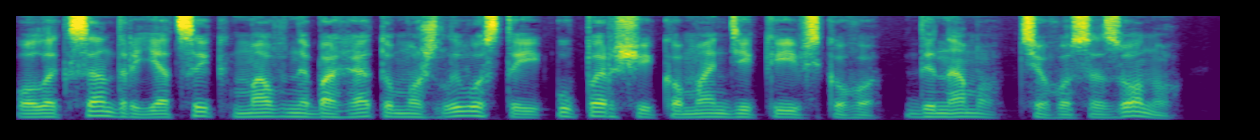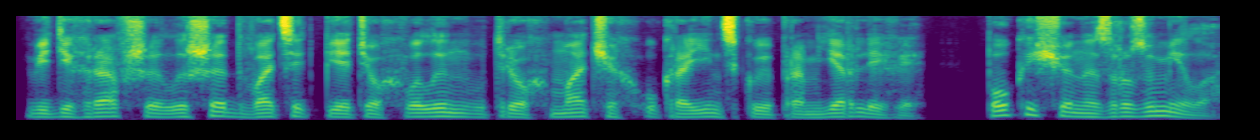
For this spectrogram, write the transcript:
Олександр Яцик мав небагато можливостей у першій команді київського Динамо цього сезону, відігравши лише 25 хвилин у трьох матчах української прем'єр-ліги, поки що не зрозуміло,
